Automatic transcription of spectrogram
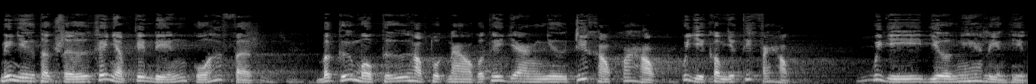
Nếu như thật sự khế nhập kinh điển của Phật Bất cứ một thứ học thuật nào của thế gian như triết học, khoa học Quý vị không nhất thiết phải học. Quý vị vừa nghe liền hiểu.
